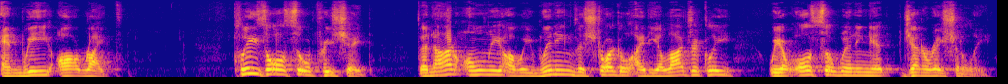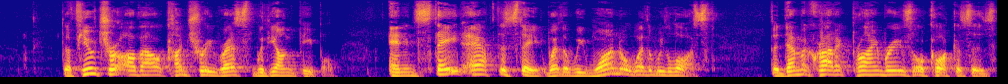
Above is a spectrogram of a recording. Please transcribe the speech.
and we are right. Please also appreciate that not only are we winning the struggle ideologically, we are also winning it generationally. The future of our country rests with young people. And in state after state, whether we won or whether we lost, the Democratic primaries or caucuses,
